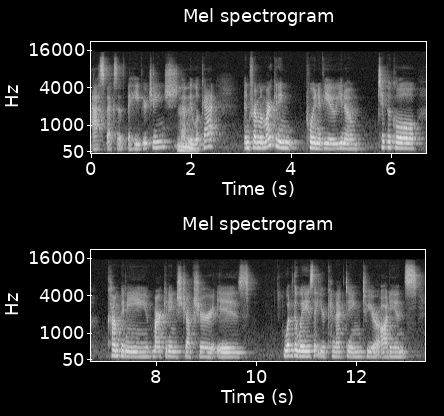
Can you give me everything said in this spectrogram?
aspects of behavior change that mm. we look at. And from a marketing point of view, you know, typical company marketing structure is what are the ways that you're connecting to your audience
